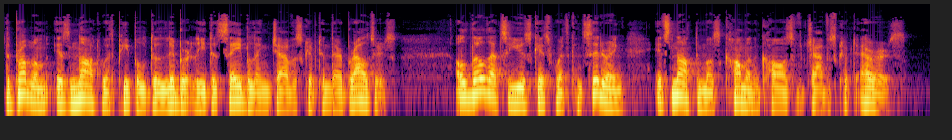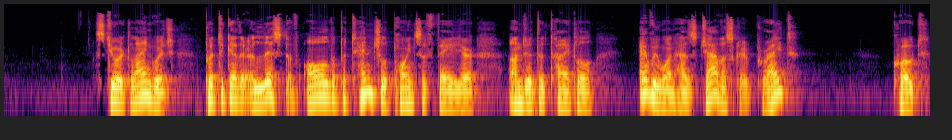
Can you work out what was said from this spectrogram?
The problem is not with people deliberately disabling JavaScript in their browsers. Although that's a use case worth considering, it's not the most common cause of JavaScript errors. Stuart Langridge put together a list of all the potential points of failure under the title Everyone has JavaScript, right? Quote,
